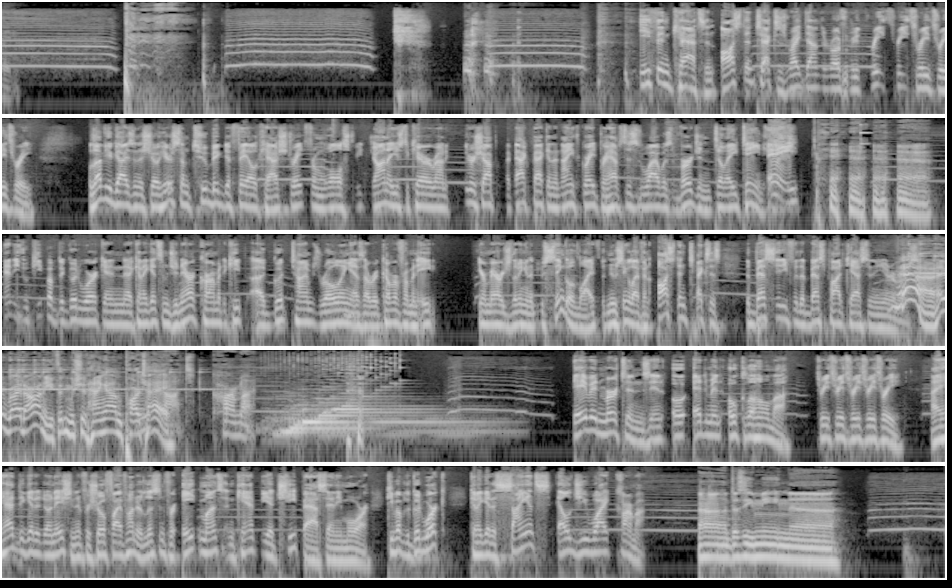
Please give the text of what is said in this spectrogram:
Ethan Katz in Austin, Texas, right down the road from you, 33333. Love you guys on the show. Here's some too big to fail cash straight from Wall Street. John, I used to carry around a computer shop in my backpack in the ninth grade. Perhaps this is why I was a virgin until 18. Hey! Anywho, keep up the good work, and uh, can I get some generic karma to keep uh, good times rolling as I recover from an eight-year marriage, living in a new single life, the new single life in Austin, Texas, the best city for the best podcast in the universe. Yeah. Hey, right on, Ethan. We should hang out and partay. You've karma. David Mertens in o- Edmond, Oklahoma, 33333. I had to get a donation in for show 500. Listen for eight months and can't be a cheap ass anymore. Keep up the good work. Can I get a science LGY karma? Uh, does he mean uh,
